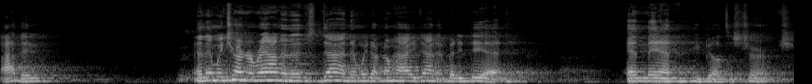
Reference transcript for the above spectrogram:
I do. And then we turn around and it's done, and we don't know how he done it, but he did. And then he builds his church.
